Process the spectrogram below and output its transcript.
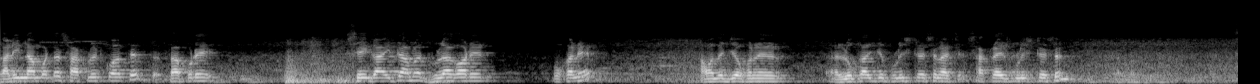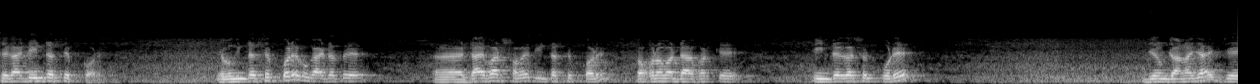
গাড়ির নাম্বারটা সার্কুলেট করাতে, তারপরে সেই গাড়িটা আমরা ধুলাগড়ের ওখানে, আমাদের যে ওখানে লোকাল যে পুলিশ স্টেশন আছে, সাকরাইল পুলিশ স্টেশন সে গাড়িটা ইন্টারসেপ্ট করে। এবং ইন্টারসেপ্ট করে এবং গাড়িটাতে ড্রাইভার সমেত ইন্টারসেপ্ট করে। তখন আমার ড্রাইভারকে ইন্টারগেশন করে যেরকম জানা যায় যে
